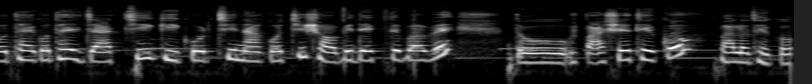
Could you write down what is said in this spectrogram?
কোথায় কোথায় যাচ্ছি কি করছি না করছি সবই দেখতে পাবে। তো পাশে থেকো ভালো থেকো।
